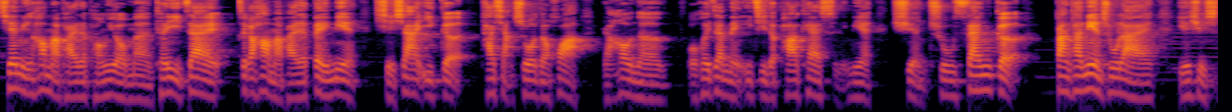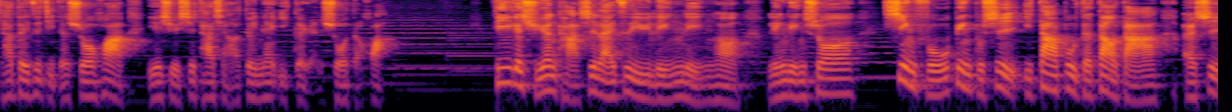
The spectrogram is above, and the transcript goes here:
签名号码牌的朋友们，可以在这个号码牌的背面写下一个他想说的话，然后呢，我会在每一集的 Podcast 里面选出三个。帮他念出来，也许是他对自己的说话，也许是他想要对那一个人说的话。第一个许愿卡是来自于玲玲哈，玲玲说：“幸福并不是一大步的到达，而是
